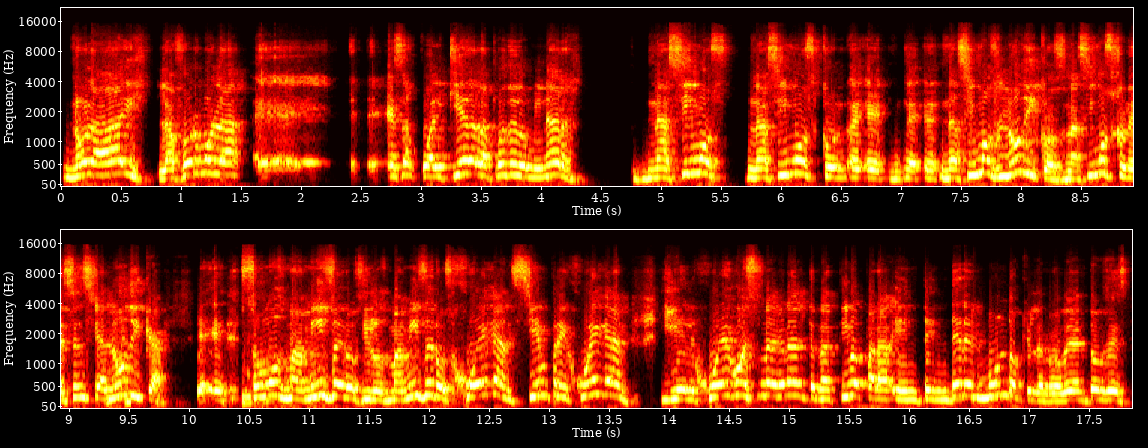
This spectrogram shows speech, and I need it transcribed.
no la hay. La fórmula, eh, esa cualquiera la puede dominar nacimos, nacimos con, eh, eh, nacimos lúdicos, nacimos con esencia lúdica. somos mamíferos y los mamíferos juegan, siempre juegan. Y el juego es una gran alternativa para entender el mundo que les rodea. Entonces,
